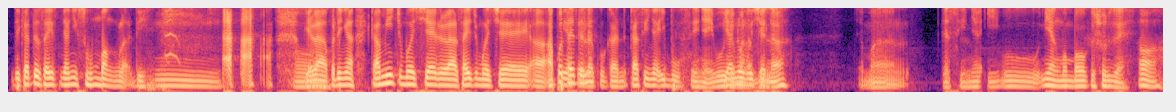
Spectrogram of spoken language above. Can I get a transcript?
dia kata saya nyanyi sumbang pula dia Hmm. Oh. Yalah pendengar Kami cuma share lah Saya cuma share uh, Apa, Apa yang saya dia? lakukan Kasihnya ibu Kasihnya ibu Piano Jamal version. Abdillah. Jamal Kasihnya ibu Ni yang membawa ke syurga eh? ha,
